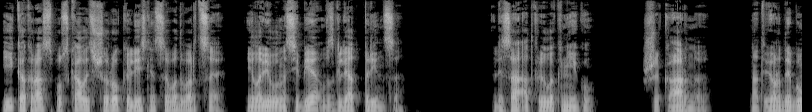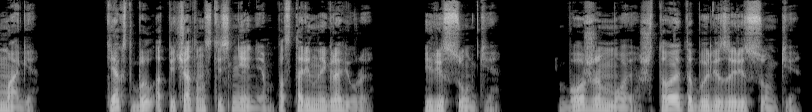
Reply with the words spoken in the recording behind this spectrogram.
И как раз спускалась с широкой лестницы во дворце и ловила на себе взгляд принца. Лиса открыла книгу. Шикарную, на твердой бумаге. Текст был отпечатан с тиснением под старинные гравюры. И рисунки. Боже мой, что это были за рисунки?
